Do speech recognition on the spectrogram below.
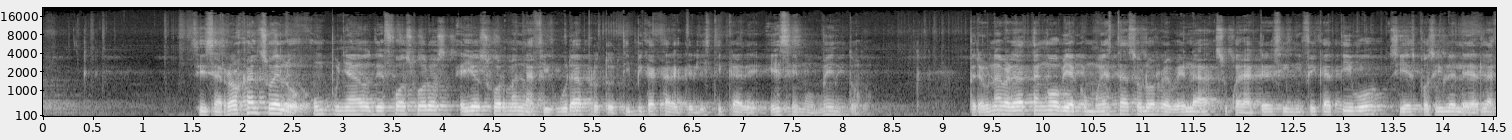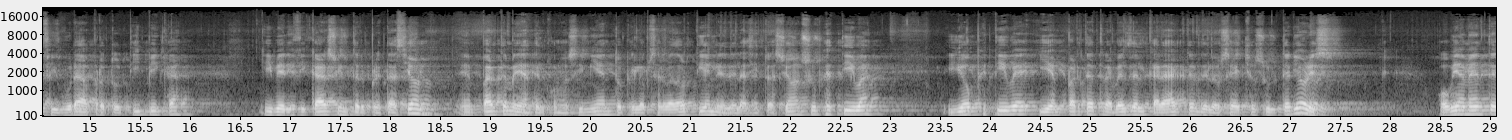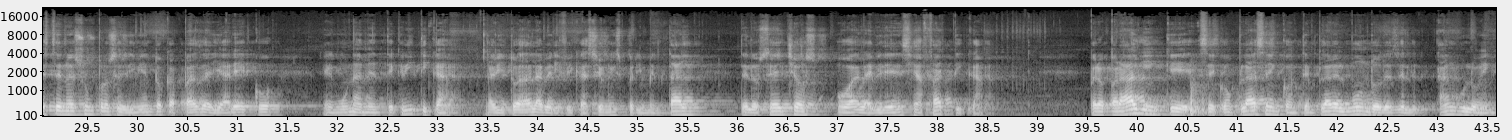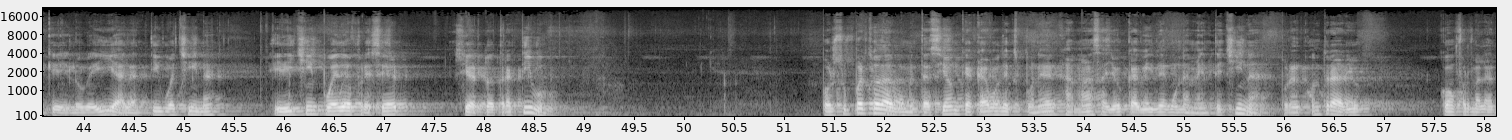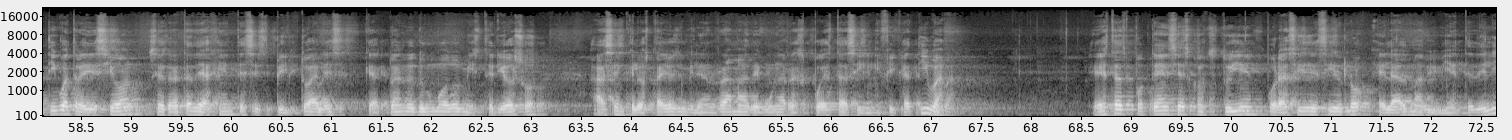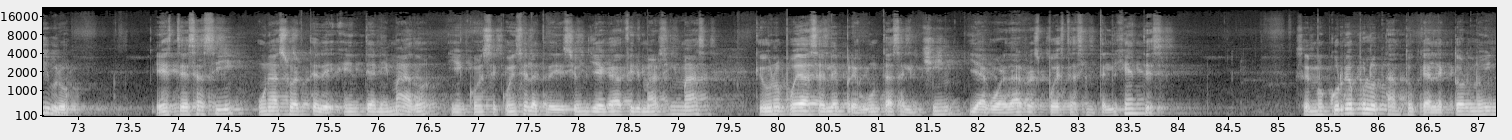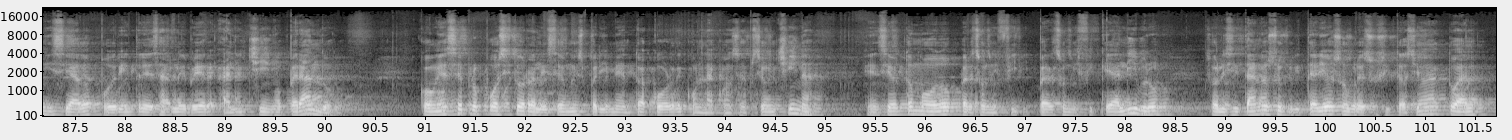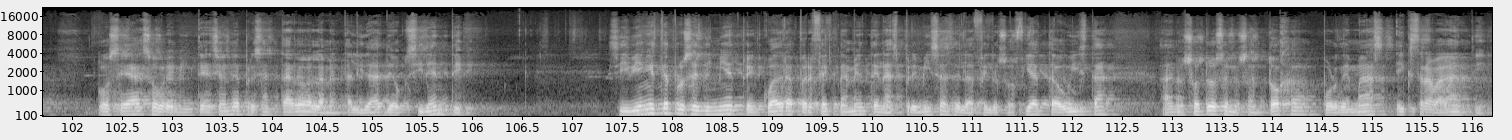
Si se arroja al suelo un puñado de fósforos, ellos forman la figura prototípica característica de ese momento. Pero una verdad tan obvia como esta solo revela su carácter significativo si es posible leer la figura prototípica y verificar su interpretación, en parte mediante el conocimiento que el observador tiene de la situación subjetiva y objetiva y en parte a través del carácter de los hechos ulteriores. Obviamente este no es un procedimiento capaz de hallar eco en una mente crítica, habituada a la verificación experimental de los hechos o a la evidencia fáctica. Pero para alguien que se complace en contemplar el mundo desde el ángulo en que lo veía la antigua China, el I Ching puede ofrecer cierto atractivo. Por supuesto, la argumentación que acabo de exponer jamás halló cabida en una mente china. Por el contrario, conforme a la antigua tradición, se trata de agentes espirituales que actuando de un modo misterioso hacen que los tallos de Milenrama den una respuesta significativa. Estas potencias constituyen, por así decirlo, el alma viviente del libro. Este es así una suerte de ente animado y en consecuencia la tradición llega a afirmar sin más que uno puede hacerle preguntas al I y aguardar respuestas inteligentes. Se me ocurrió por lo tanto que al lector no iniciado podría interesarle ver al I operando. Con ese propósito realicé un experimento acorde con la concepción china. En cierto modo personifiqué al libro solicitando su criterio sobre su situación actual, o sea, sobre mi intención de presentarlo a la mentalidad de Occidente. Si bien este procedimiento encuadra perfectamente en las premisas de la filosofía taoísta, a nosotros se nos antoja por demás extravagante.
